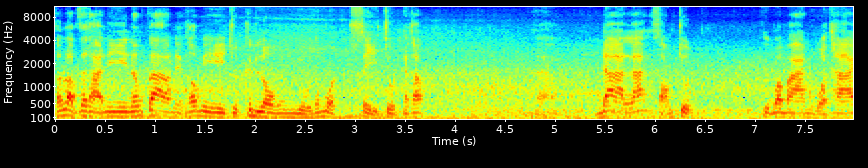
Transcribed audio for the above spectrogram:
สำหรับสถานีน้ำเกล้าเนี่ยเขามีจุดขึ้นลงอยู่ทั้งหมด 4 จุดนะครับ ด้านละ 2 จุด คือประมาณหัวท้าย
